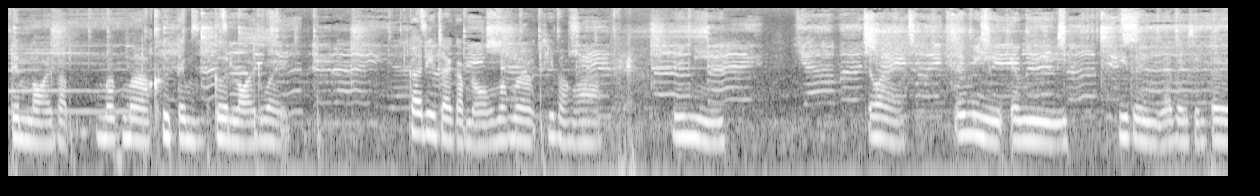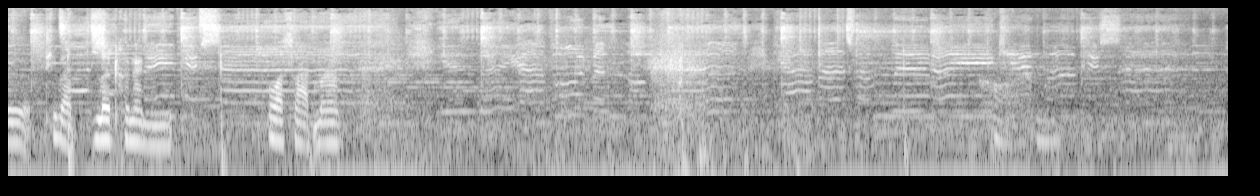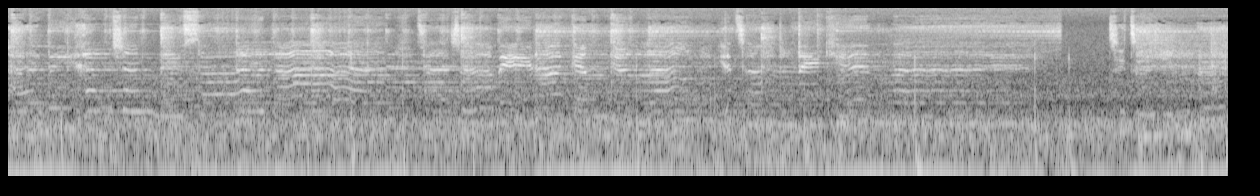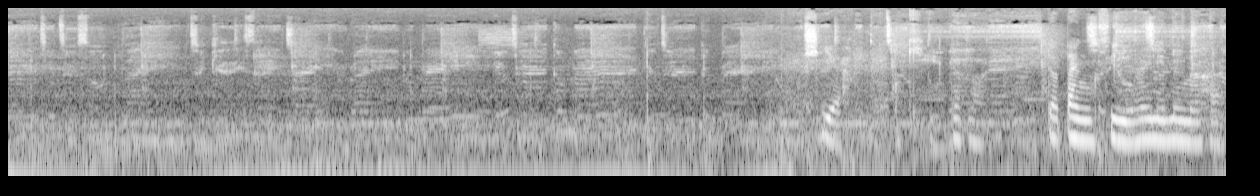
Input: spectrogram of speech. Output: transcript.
เต็มร้อยแบบมาก ๆ คือเต็มเกินร้อยด้วย ก็ดีใจกับน้องมาก ๆ ที่แบบว่าไม่มีเรียกว่าอะไรไม่มี MV ที่ตัวเองได้เป็นเซนเตอร์ที่แบบเลิศขนาดนี้ประวัติศาสตร์มาก เชียร์โอเคเรียบร้อย เดี๋ยวแต่งสีให้นิดนึงนะคะ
